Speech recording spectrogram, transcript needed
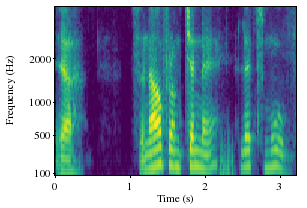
yeah. So now from Chennai, let's move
